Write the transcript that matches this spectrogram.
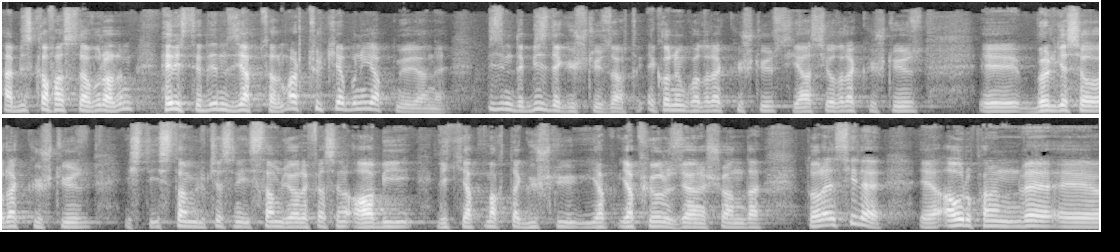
Ha biz kafasına vuralım, her istediğimizi yaptıralım. Artık Türkiye bunu yapmıyor yani. Bizim de biz de güçlüyüz artık. Ekonomik olarak güçlüyüz, siyasi olarak güçlüyüz, e, bölgesel olarak güçlüyüz. İşte İslam ülkesine, İslam coğrafyasına abilik yapmakta güçlü yap- yapıyoruz yani şu anda. Dolayısıyla e, Avrupa'nın ve e,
